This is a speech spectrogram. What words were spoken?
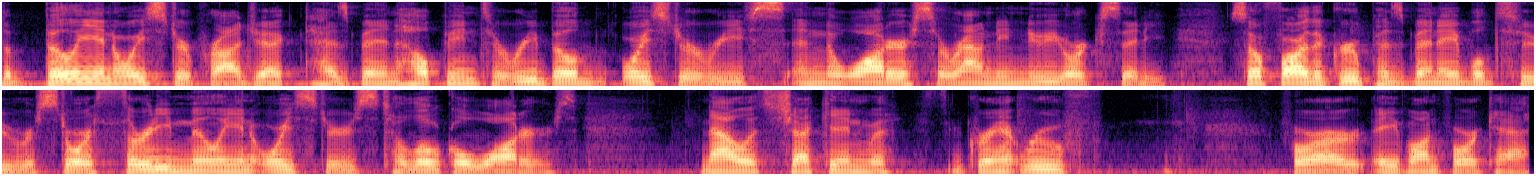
The Billion Oyster Project has been helping to rebuild oyster reefs in the water surrounding New York City. So far, the group has been able to restore 30 million oysters to local waters. Now let's check in with Grant Roof for our Avon forecast.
